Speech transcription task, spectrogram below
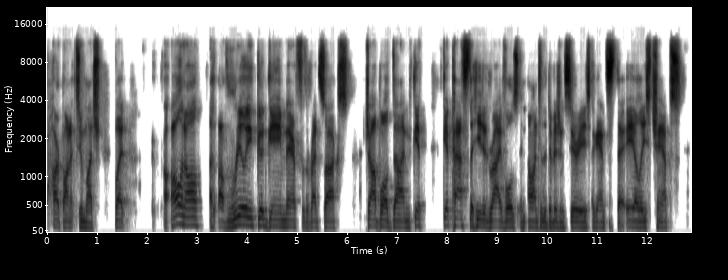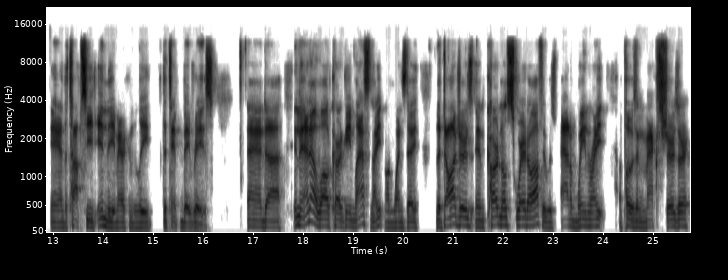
harp on it too much. But all in all, a, a really good game there for the Red Sox. Job well done. Get get past the heated rivals and onto the division series against the AL East champs and the top seed in the American League, the Tampa Bay Rays. And uh, in the NL wildcard game last night on Wednesday, the Dodgers and Cardinals squared off. It was Adam Wainwright opposing Max Scherzer.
